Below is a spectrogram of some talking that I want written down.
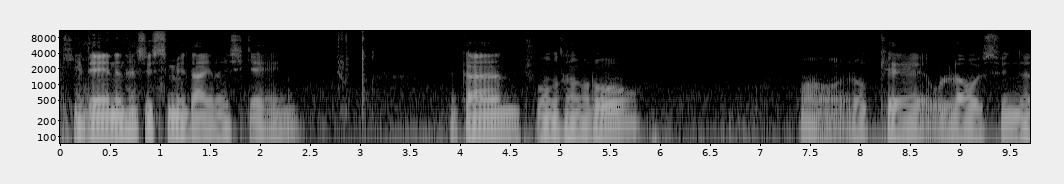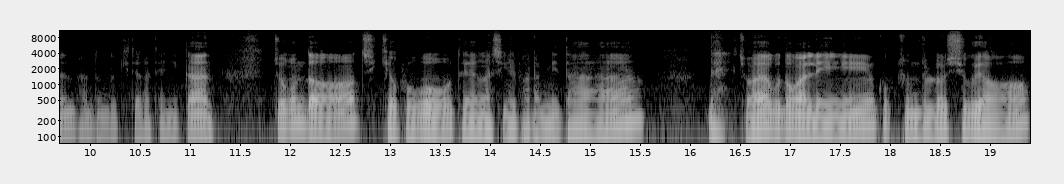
기대는 할 수 있습니다. 이런 식의 약간 주봉상으로 어, 이렇게 올라올 수 있는 반등도 기대가 되니까 조금 더 지켜보고 대응하시길 바랍니다. 네, 좋아요, 구독, 알림 꼭 좀 눌러주시고요.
